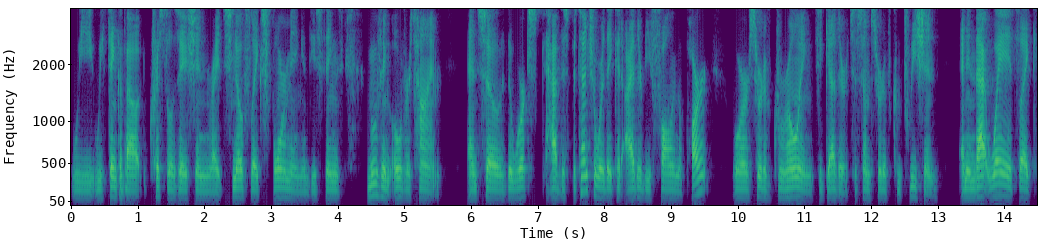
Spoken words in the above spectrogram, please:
We we think about crystallization, right? Snowflakes forming and these things moving over time. And so the works have this potential where they could either be falling apart or sort of growing together to some sort of completion. And in that way, it's like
